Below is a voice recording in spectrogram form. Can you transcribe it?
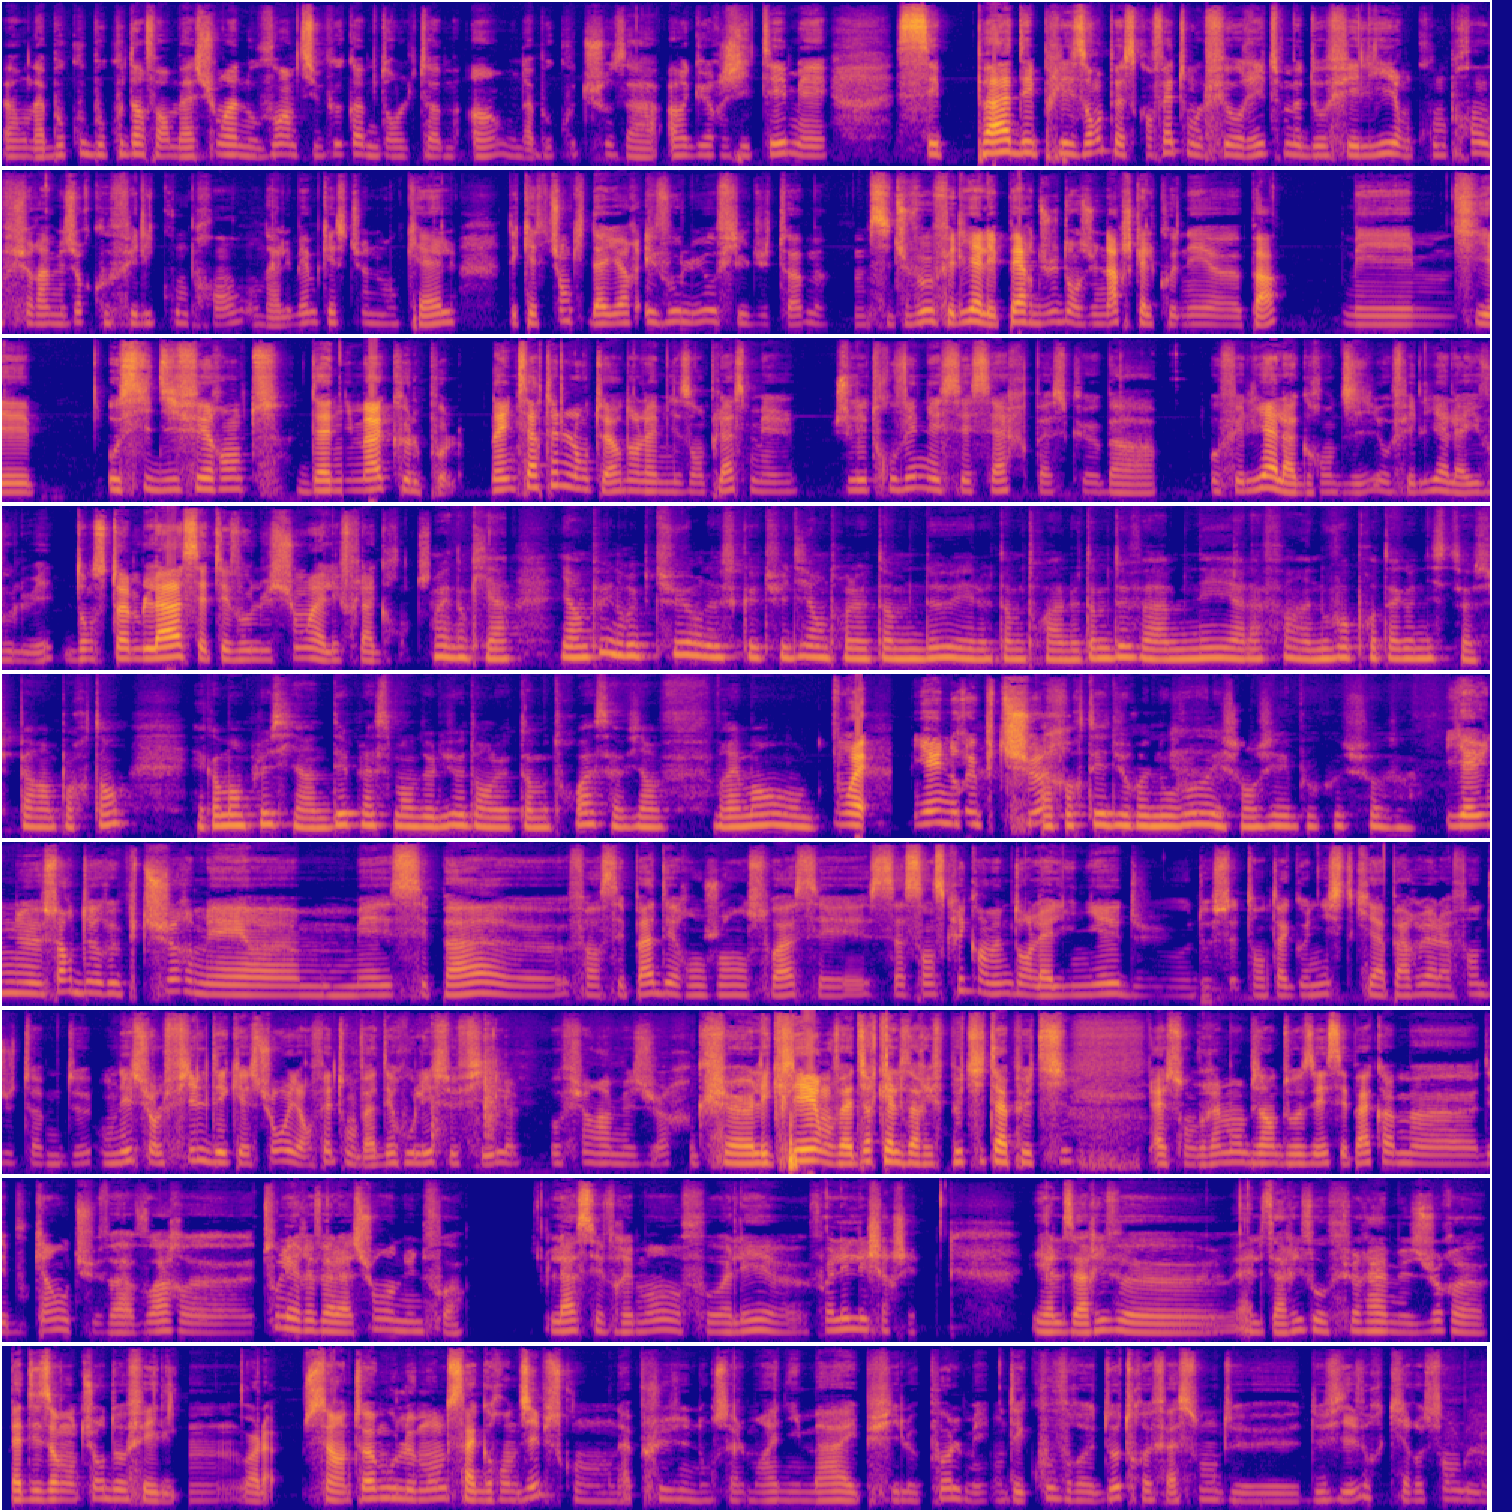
on a beaucoup, beaucoup d'informations à nouveau, un petit peu comme dans le tome 1. On a beaucoup de choses à ingurgiter, mais c'est pas déplaisant parce qu'en fait, on le fait au rythme d'Ophélie. On comprend au fur et à mesure qu'Ophélie comprend. On a les mêmes questionnements qu'elle, des questions qui d'ailleurs évoluent au fil du tome. Si tu veux, Ophélie, elle est perdue dans une arche qu'elle connaît pas, mais qui est aussi différente d'Anima que le pôle. On a une certaine lenteur dans la mise en place, mais je l'ai trouvé nécessaire parce que bah Ophélie, elle a grandi, Ophélie, elle a évolué. Dans ce tome-là, cette évolution, elle est flagrante. Ouais, donc il y a, y a, un peu une rupture de ce que tu dis entre le tome 2 et le tome 3. Le tome 2 va amener à la fin un nouveau protagoniste super important. Et comme en plus, il y a un déplacement de lieu dans le tome 3, ça vient vraiment... Ouais, il y a une rupture. Apporter du renouveau et changer beaucoup de choses. Il y a une sorte de rupture, mais euh, mais c'est pas, euh, enfin c'est pas dérangeant en soi. C'est ça s'inscrit quand même dans la lignée du de cet antagoniste qui est apparu à la fin du tome 2. On est sur le fil des questions et en fait on va dérouler ce fil au fur et à mesure. Donc euh, les clés, on va dire qu'elles arrivent petit à petit. Elles sont vraiment bien dosées. C'est pas comme des bouquins où tu vas avoir toutes les révélations en une fois. Là, c'est vraiment faut aller faut aller les chercher et elles arrivent, euh, elles arrivent au fur et à mesure euh, des aventures d'Ophélie. Hum, voilà, c'est un tome où le monde s'agrandit puisqu'on n'a plus non seulement Anima et puis le pôle, mais on découvre d'autres façons de, de, vivre qui ressemblent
